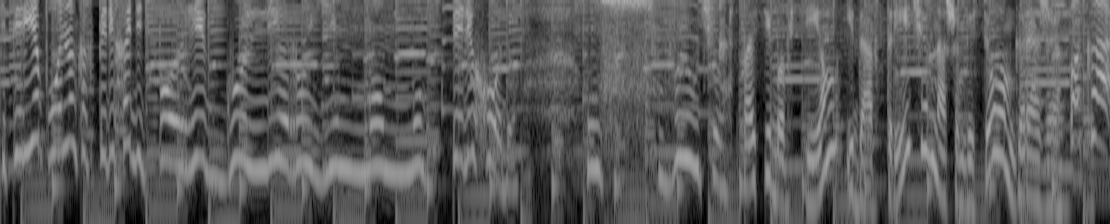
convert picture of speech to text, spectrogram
Теперь я понял, как переходить по регулируемому переходу Ух, выучил Спасибо всем и до встречи в нашем веселом гараже. Пока!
